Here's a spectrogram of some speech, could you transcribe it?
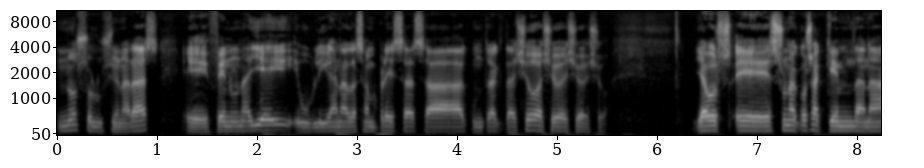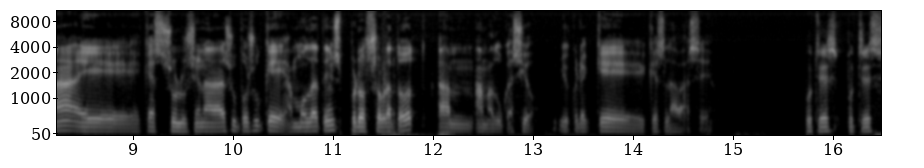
no solucionaràs eh, fent una llei obligant a les empreses a contractar això, això, això, això. Llavors, eh, és una cosa que hem d'anar, eh, que es solucionarà, suposo que amb molt de temps, però sobretot amb, amb educació. Jo crec que, que és la base. Potser, potser és,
